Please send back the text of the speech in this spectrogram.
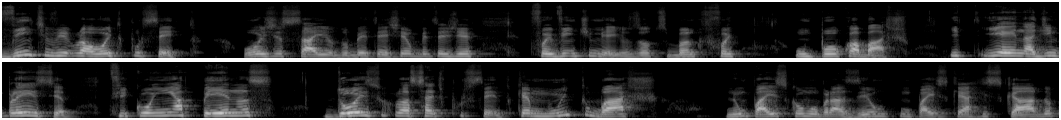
20,8%. Hoje saiu do BTG, o BTG foi 20,5%, os outros bancos foi um pouco abaixo. E, e a inadimplência ficou em apenas 2,7%, que é muito baixo num país como o Brasil, um país que é arriscado,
